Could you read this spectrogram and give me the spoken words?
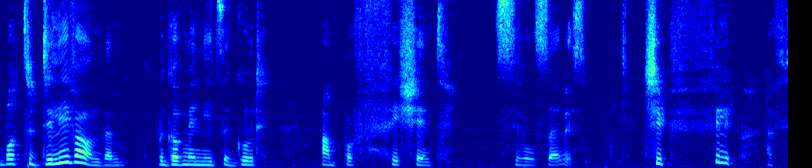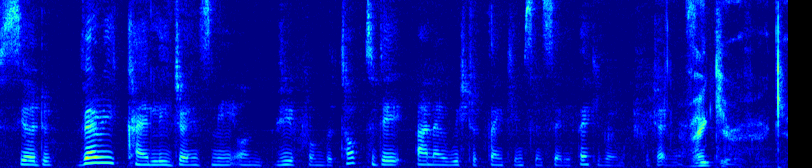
but to deliver on them, the government needs a good and proficient civil service. Chief Philip Asiodu very kindly joins me on View from the Top today, and I wish to thank him sincerely. Thank you very much for joining us. Thank you. Thank you.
